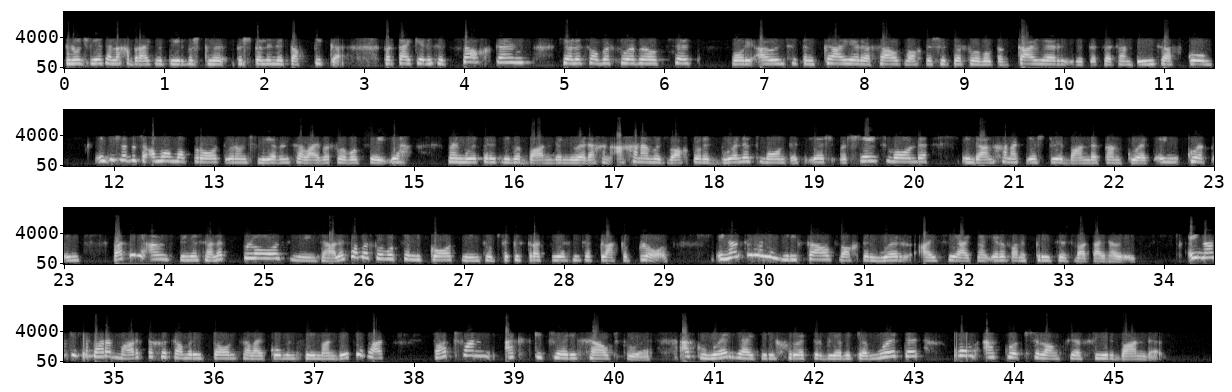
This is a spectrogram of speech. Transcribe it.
En ons weet hulle gebruik natuurlik verskillende taktieke. Partykeer is dit sagkens, so hulle sal byvoorbeeld sit waar die ouens sit en kuier, 'n veldwagter sit byvoorbeeld en kuier, dit is dit van diens af kom. En dis wat ons almal maar praat oor ons lewens, sal hy byvoorbeeld sê, ja, my motor het nuwe bande nodig en ek gaan nou moet wag tot dit bonusmaand is eers oor 6 maande en dan gaan ek eers twee bande kan koop en koop en wat die ouens doen is hulle plaas mense. Hulle sal byvoorbeeld syndikaat mense op sulke strategiese plekke plaas. En dan sien hulle hierdie veldwagter hoor, hy sê hy het nou een van 'n krisis wat hy nou het. En dan sê 'n barmhartige Samaritaan sal hy kom en sê man, weet jy wat? Wat van ek skiet vir die geld voor. Ek hoor jy het hierdie groot probleem met jou motor, kom ek koop so lank vir vier bande.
